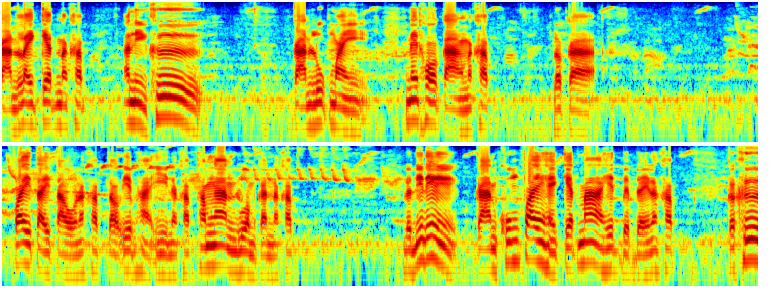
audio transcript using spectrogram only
การไล่แก๊สนะครับ อันนี้คือการลุกใหม่ในท่อกลางนะครับ แล้วก็ ไฟไต่เตานะครับ เตา F5E นะครับทำงานร่วมกันนะครับแล้วนี่นี่การคุ้มไฟให้แก๊สมาเฮ็ดแบบใดนะครับ ก็คือ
